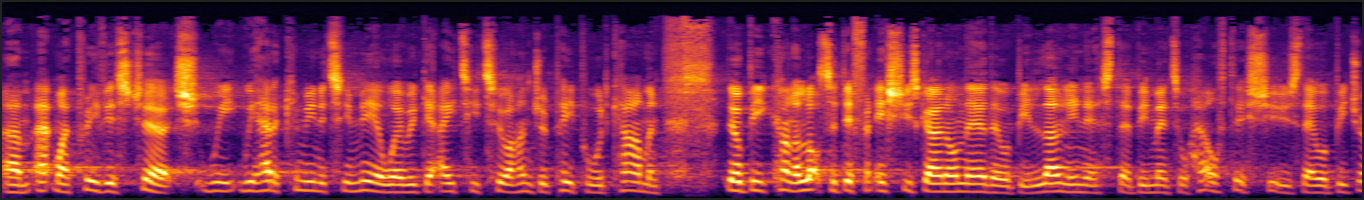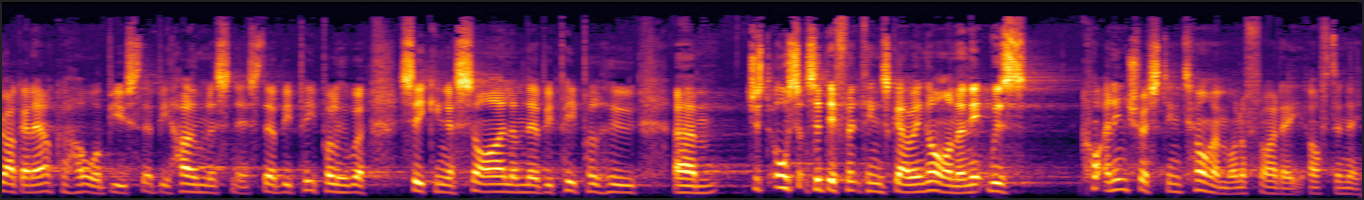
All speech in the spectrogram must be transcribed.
um, at my previous church, we, we had a community meal where we'd get 80 to 100 people would come, and there would be kind of lots of different issues going on there. There would be loneliness, there'd be mental health issues, there would be drug and alcohol abuse, there'd be homelessness, there'd be people who were seeking asylum, there'd be people who um, just all sorts of different things going on, and it was quite an interesting time on a Friday afternoon.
